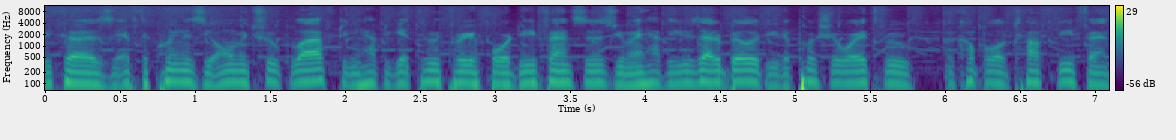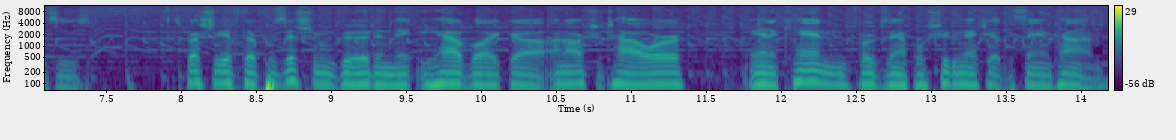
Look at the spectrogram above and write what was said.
because if the queen is the only troop left and you have to get through three or four defenses, you may have to use that ability to push your way through a couple of tough defenses, especially if they're positioned good and they, you have like uh, an archer tower and a cannon, for example, shooting at you at the same time.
